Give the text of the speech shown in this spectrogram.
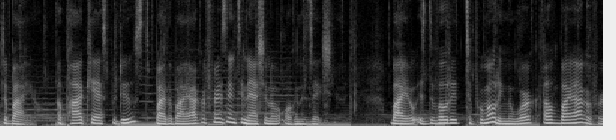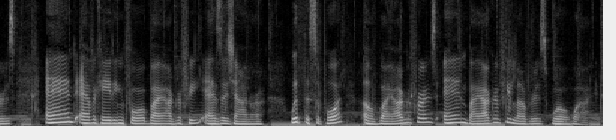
to Bio, a podcast produced by the Biographers International Organization. Bio is devoted to promoting the work of biographers and advocating for biography as a genre with the support of biographers and biography lovers worldwide.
